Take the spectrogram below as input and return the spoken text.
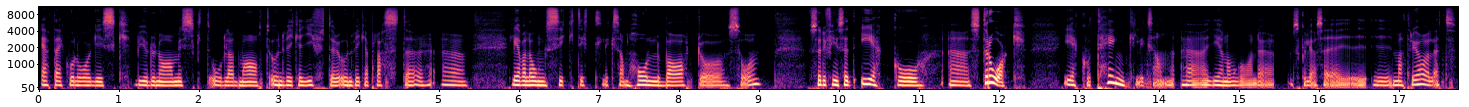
Äta ekologisk, biodynamiskt odlad mat, undvika gifter, undvika plaster. Eh, leva långsiktigt, liksom hållbart och så. Så det finns ett ekostråk ekotänk liksom, eh, genomgående, skulle jag säga, i, i materialet.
